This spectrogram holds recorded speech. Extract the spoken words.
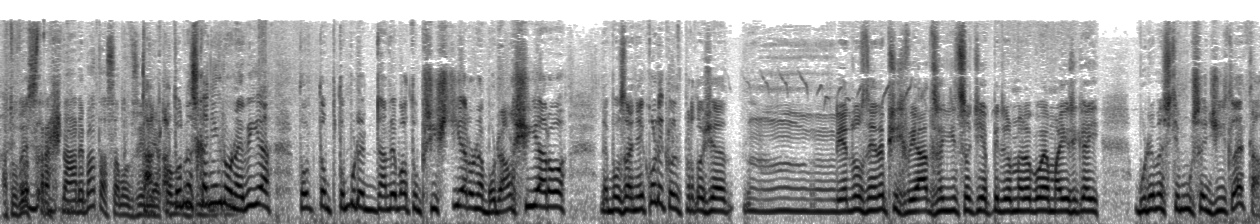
A to je strašná debata samozřejmě. Tak, jako... A to dneska nikdo neví a to, to, to bude na debatu příští jaro nebo další jaro nebo za několik let, protože mm, jedno z nejlepších vyjádření, co ti epidemiologové mají, říkají, budeme s tím muset žít léta.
